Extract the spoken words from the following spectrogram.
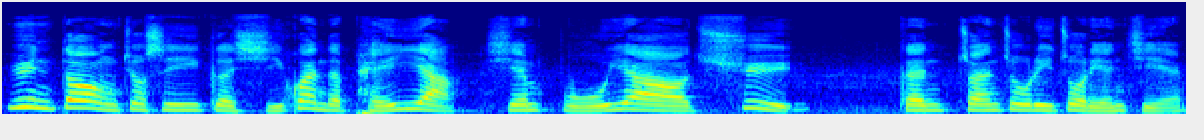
运动就是一个习惯的培养，先不要去跟专注力做连结。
